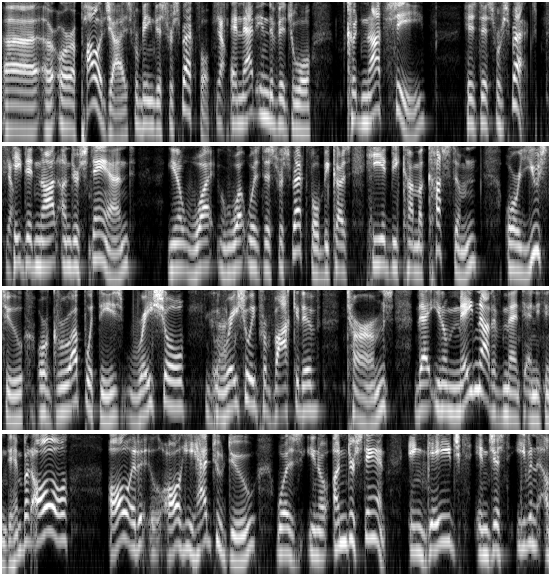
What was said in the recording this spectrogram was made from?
uh, or, or apologized for being disrespectful, Yeah. and that individual could not see his disrespect. Yep. He did not understand you know what what was disrespectful because he had become accustomed or used to or grew up with these racial racially provocative terms that you know may not have meant anything to him but all all it, all he had to do was you know understand engage in just even a,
